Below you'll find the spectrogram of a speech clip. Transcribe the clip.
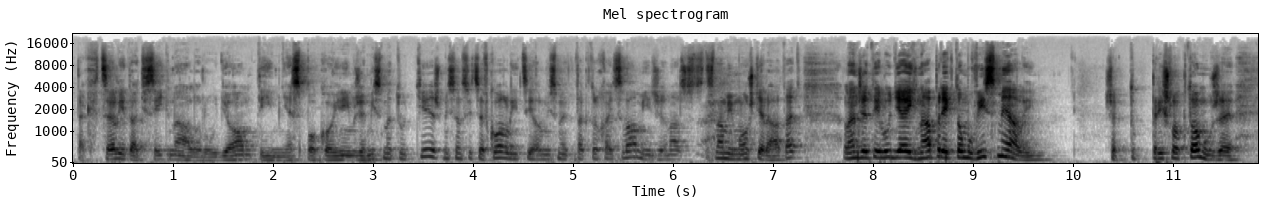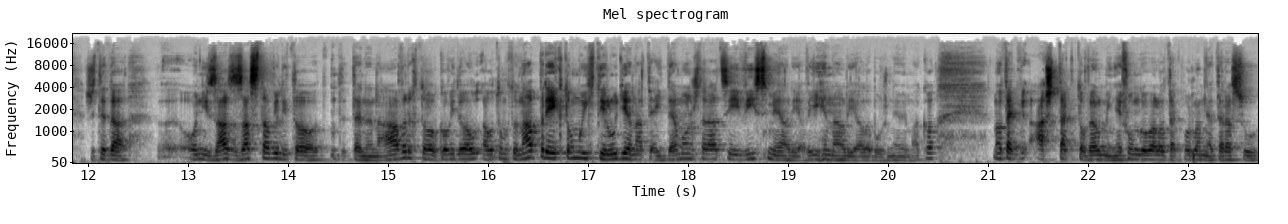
Tak chceli dať signál ľuďom, tým nespokojným, že my sme tu tiež, my sme síce v koalícii, ale my sme tak trocha aj s vami, že nás, s nami môžete rátať, lenže tí ľudia ich napriek tomu vysmiali však to prišlo k tomu, že, že teda e, oni za, zastavili to, ten návrh toho covidového automatu, napriek tomu ich tí ľudia na tej demonstrácii vysmiali a vyhnali, alebo už neviem ako. No tak až tak to veľmi nefungovalo, tak podľa mňa teraz sú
